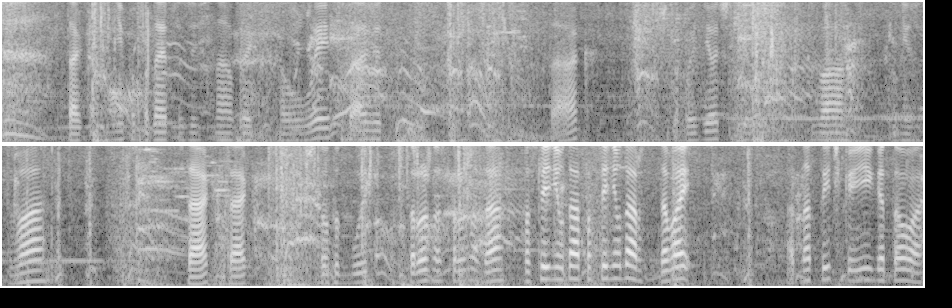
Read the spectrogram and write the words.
так, не попадается здесь на breakaway ставит. Так. Что будет делать? Что? Два. Вниз два. Так, так. Что тут будет? Осторожно, осторожно, да. Последний удар, последний удар. Давай. Одна тычка и готово.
